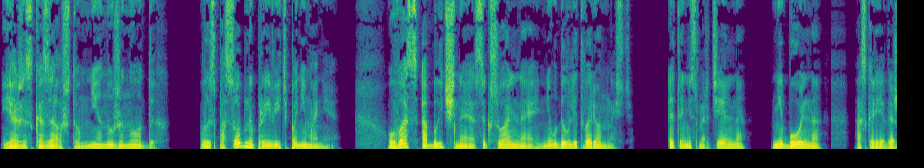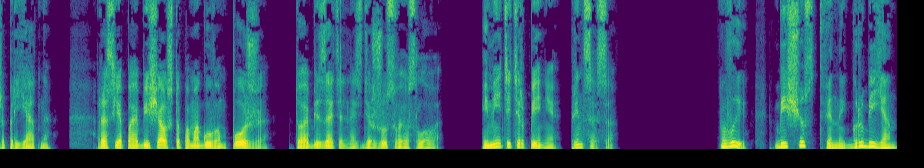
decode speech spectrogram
Я же сказал, что мне нужен отдых. Вы способны проявить понимание? У вас обычная сексуальная неудовлетворенность. Это не смертельно, не больно, а скорее даже приятно. Раз я пообещал, что помогу вам позже, то обязательно сдержу свое слово. Имейте терпение, принцесса. Вы бесчувственный грубиян.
